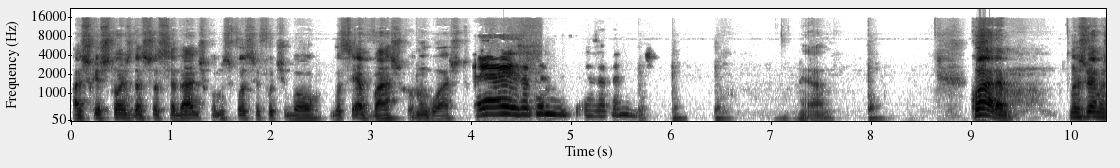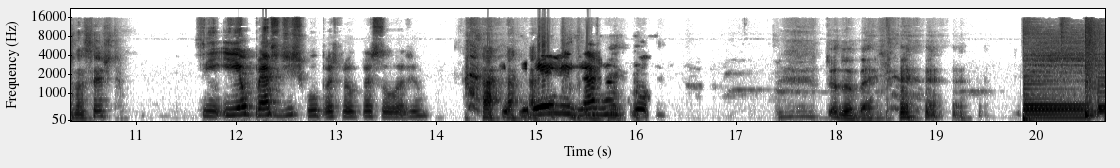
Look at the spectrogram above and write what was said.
as questões da sociedade como se fosse futebol. Você é Vasco, eu não gosto. É, exatamente. exatamente. É. Cora, nos vemos na sexta? Sim, e eu peço desculpas para o pessoa, viu? Porque ele já jantou. Tudo bem.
